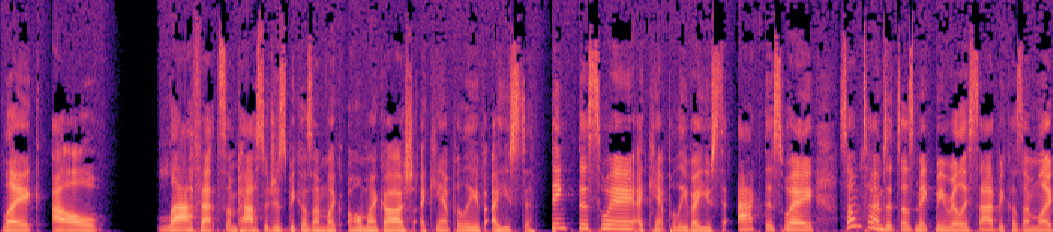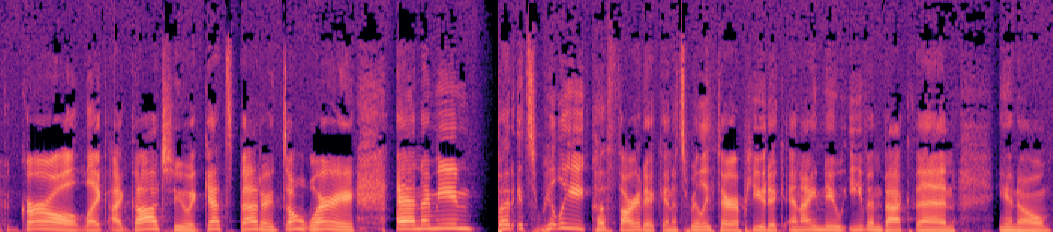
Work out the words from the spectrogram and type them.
Like, I'll laugh at some passages because I'm like, oh my gosh, I can't believe I used to think this way. I can't believe I used to act this way. Sometimes it does make me really sad because I'm like, girl, like, I got you. It gets better. Don't worry. And I mean, but it's really cathartic and it's really therapeutic. And I knew even back then, you know,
